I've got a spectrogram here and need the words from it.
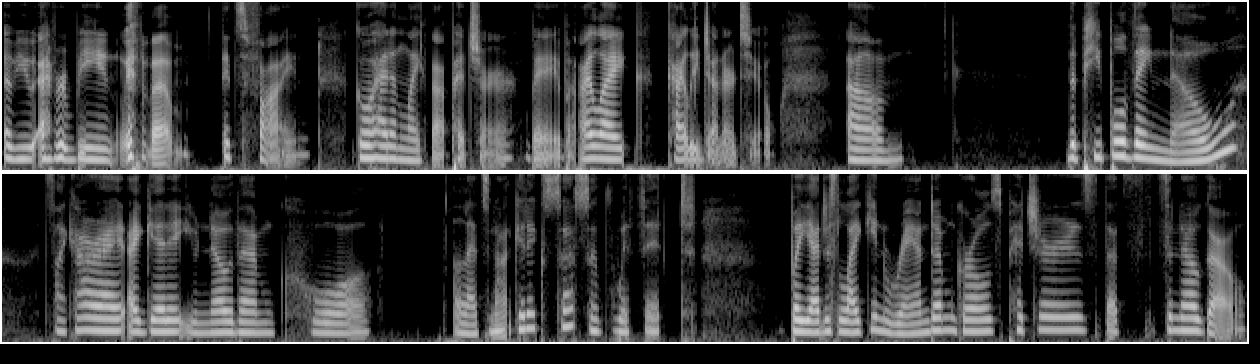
of you ever being with them, it's fine. Go ahead and like that picture, babe. I like Kylie Jenner too. Um, the people they know, it's like, all right, I get it. You know them. Cool. Let's not get excessive with it. But yeah, just liking random girls' pictures, that's a no go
